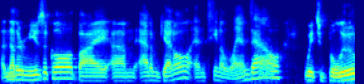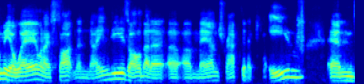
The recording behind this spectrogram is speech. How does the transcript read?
another mm-hmm. musical by um, Adam Guettel and Tina Landau, which blew me away when I saw it in the '90s. All about a, a, a man trapped in a cave, and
